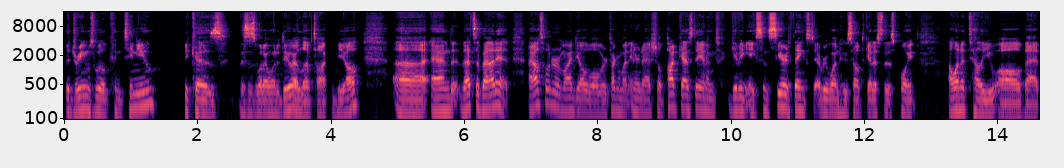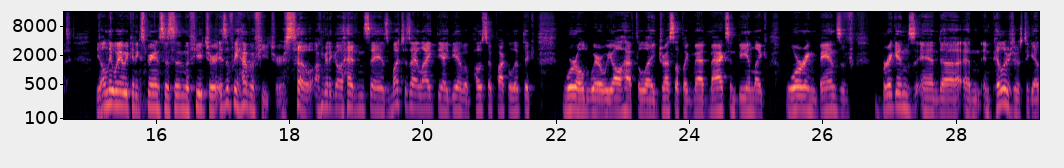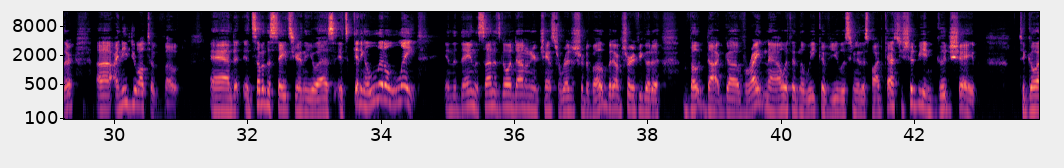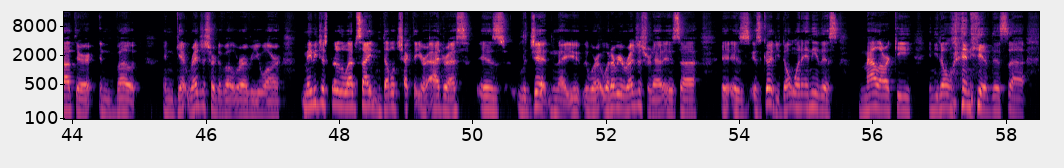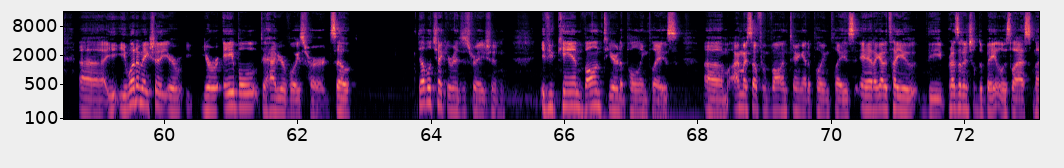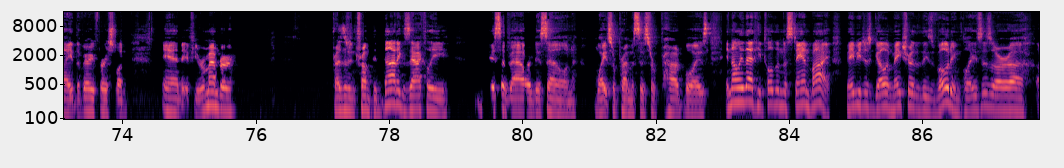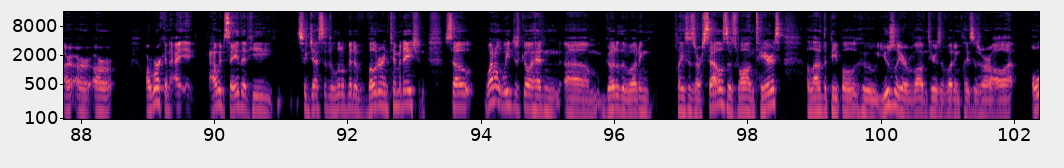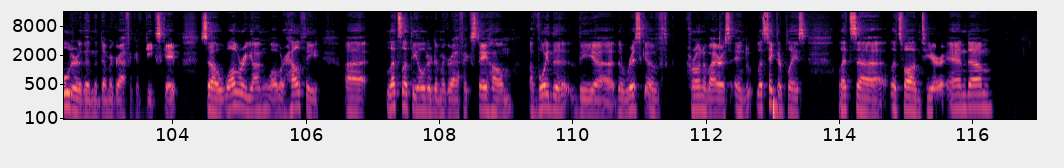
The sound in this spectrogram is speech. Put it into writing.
The dreams will continue because this is what I want to do. I love talking to y'all. Uh, and that's about it. I also want to remind y'all while we're talking about International Podcast Day, and I'm giving a sincere thanks to everyone who's helped get us to this point. I want to tell you all that the only way we can experience this in the future is if we have a future. So I'm going to go ahead and say, as much as I like the idea of a post-apocalyptic world where we all have to like dress up like Mad Max and be in like warring bands of brigands and uh, and, and pillagers together, uh, I need you all to vote. And in some of the states here in the U.S., it's getting a little late in the day and the sun is going down on your chance to register to vote. But I'm sure if you go to vote.gov right now within the week of you listening to this podcast, you should be in good shape to go out there and vote and get registered to vote wherever you are. Maybe just go to the website and double check that your address is legit and that you whatever you're registered at is uh, is is good. You don't want any of this malarkey, and you don't want any of this. Uh, uh, you, you want to make sure that you're you're able to have your voice heard. So double check your registration. If you can, volunteer at a polling place. Um, I myself am volunteering at a polling place, and I got to tell you, the presidential debate was last night, the very first one. And if you remember, President Trump did not exactly disavow or disown white supremacists or Proud Boys. And not only that, he told them to stand by. Maybe just go and make sure that these voting places are uh, are, are, are are working. I I would say that he suggested a little bit of voter intimidation. So why don't we just go ahead and um, go to the voting places ourselves as volunteers? A lot of the people who usually are volunteers at voting places are all older than the demographic of Geekscape. So while we're young, while we're healthy, uh, let's let the older demographic stay home, avoid the the uh, the risk of coronavirus, and let's take their place. Let's uh, let's volunteer and um,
